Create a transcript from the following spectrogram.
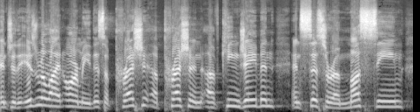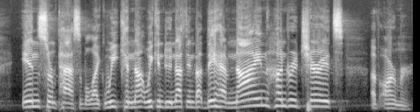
And to the Israelite army, this oppression, oppression of King Jabin and Sisera must seem insurpassable. Like we cannot, we can do nothing but they have 900 chariots of armor.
